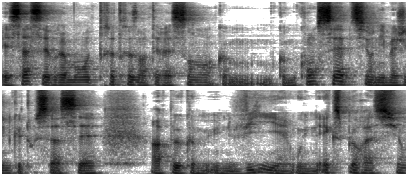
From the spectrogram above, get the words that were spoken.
Et ça, c'est vraiment très très intéressant comme, comme concept si on imagine que tout ça, c'est un peu comme une vie ou une exploration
